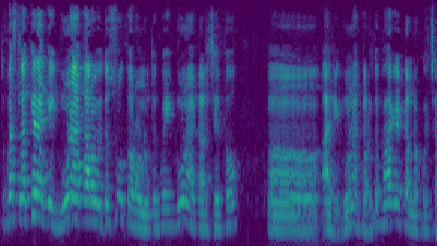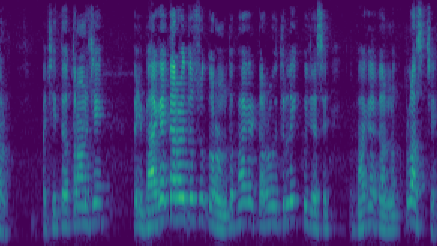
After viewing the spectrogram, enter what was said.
તો બસ લખી રાખી ગુણાકાર હોય તો શું કરવાનું? તો ભાઈ ગુણાકાર છે તો આવી ગુણાકાર હોય તો ભાગાકાર લખો. ચાલો. પછી તો ત્રણ છે. પછી ભાગાકાર હોય તો શું કરવાનું? તો ભાગાકાર હોય તો લખ્યું જ હશે ભાગાકારનો પ્લસ છે.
